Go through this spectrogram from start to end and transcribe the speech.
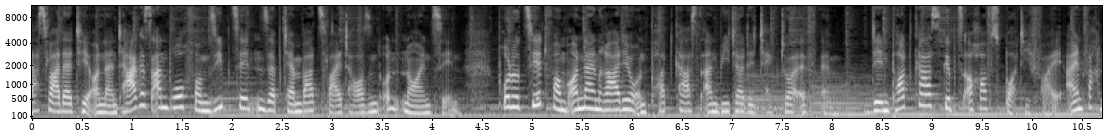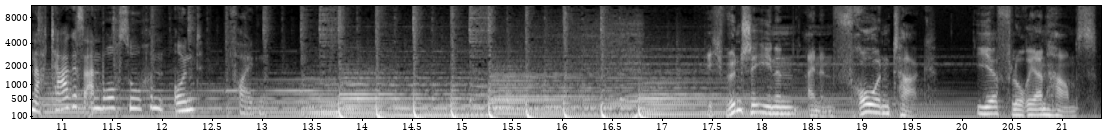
Das war der T-Online-Tagesanbruch vom 17. September 2019. Produziert vom Online-Radio- und Podcast-Anbieter Detektor FM. Den Podcast gibt's auch auf Spotify. Einfach nach Tagesanbruch suchen und folgen. Ich wünsche Ihnen einen frohen Tag. Ihr Florian Harms.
